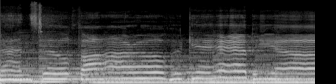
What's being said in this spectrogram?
stand still far over Gibeon.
